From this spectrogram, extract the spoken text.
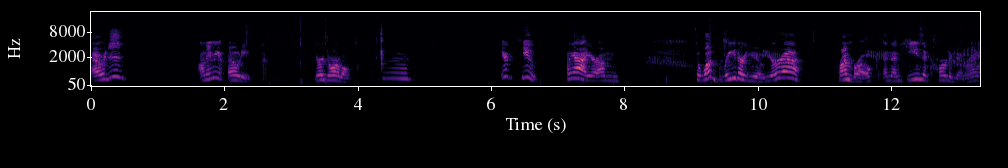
Odie? I'll name you Odie. You're adorable. Mm. You're cute. Oh yeah, you're, um... So what breed are you? You're a Pembroke, and then he's a Cardigan, right?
